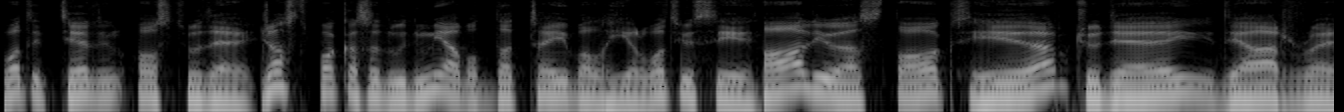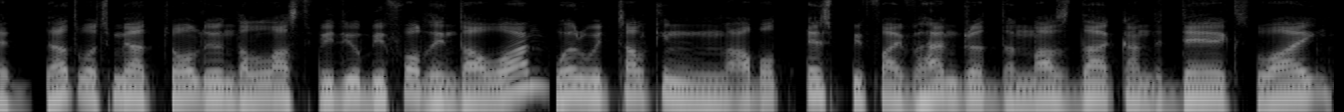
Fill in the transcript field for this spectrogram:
What it telling us today. Just focus it with me about that table here. What you see. All US stocks here today they are red. That what me I told you in the last video before in that one where we're talking about SP500, the Nasdaq and the DXY.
